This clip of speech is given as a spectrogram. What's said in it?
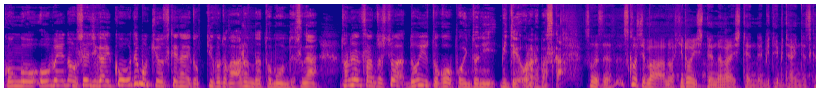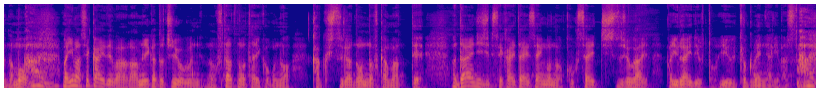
今後欧米の政治外交でも気をつけないとっていうことがあるんだと思うんですが利根さんとしてはどういうところをポイントに見ておられますか？そうですね。少しまああの広い視点長い視点で見てみたいんですけども、はい、まあ、今世界ではアメリカと中国の2つの大国の確執がどんどん深まって第二次世界大戦後の国際秩序が揺らいでいるという局面にあります。はい、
